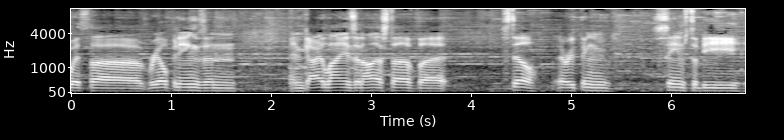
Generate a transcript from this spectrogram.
with uh, reopenings and, and guidelines and all that stuff, but still, everything seems to be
